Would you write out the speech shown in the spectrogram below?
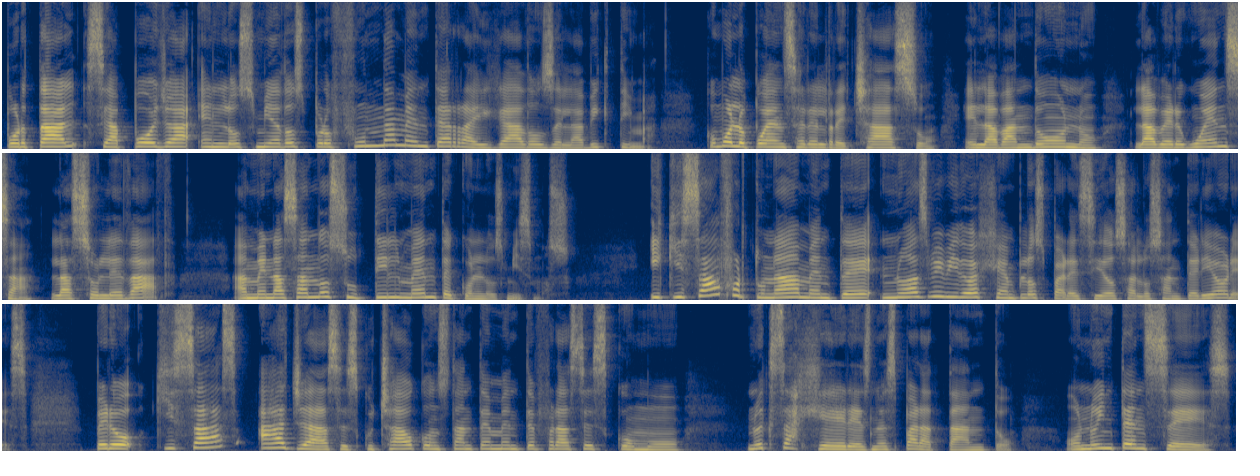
Por tal, se apoya en los miedos profundamente arraigados de la víctima, como lo pueden ser el rechazo, el abandono, la vergüenza, la soledad, amenazando sutilmente con los mismos. Y quizá afortunadamente no has vivido ejemplos parecidos a los anteriores, pero quizás hayas escuchado constantemente frases como no exageres, no es para tanto, o no intenses,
